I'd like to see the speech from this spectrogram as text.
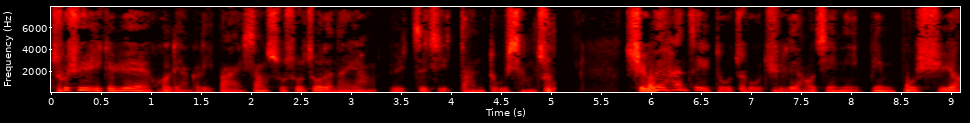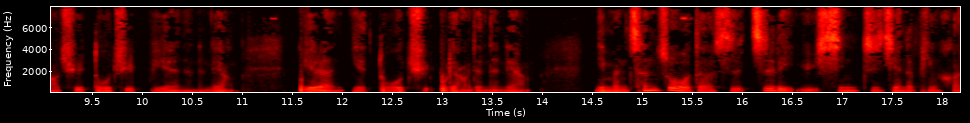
出去一个月或两个礼拜，像叔叔做的那样，与自己单独相处，学会和自己独处，去了解你，并不需要去夺取别人的能量，别人也夺取不了你的能量。你们称作的是智力与心之间的平衡。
